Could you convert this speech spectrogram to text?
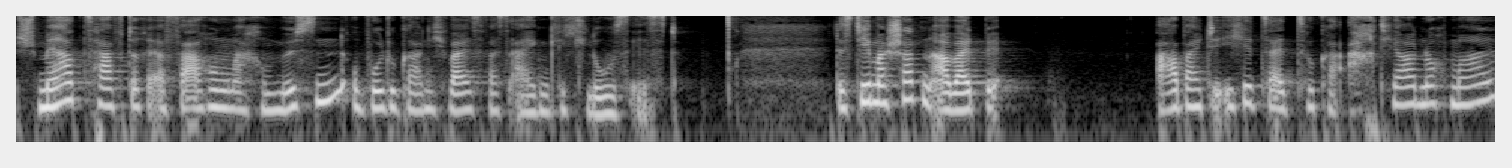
schmerzhaftere Erfahrungen machen müssen, obwohl du gar nicht weißt, was eigentlich los ist. Das Thema Schattenarbeit bearbeite ich jetzt seit circa acht Jahren nochmal.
